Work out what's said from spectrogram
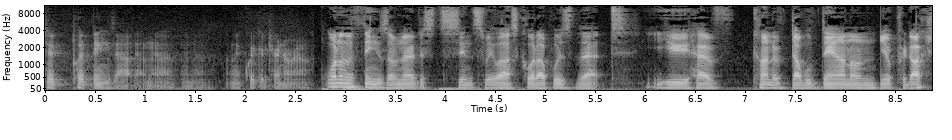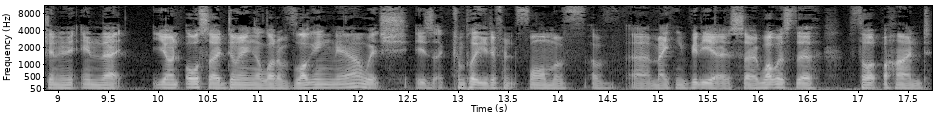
to put things out on a, on a, on a quicker turnaround. One of the things I've noticed since we last caught up was that you have kind of doubled down on your production in, in that you're also doing a lot of vlogging now, which is a completely different form of of uh, making videos. So, what was the thought behind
